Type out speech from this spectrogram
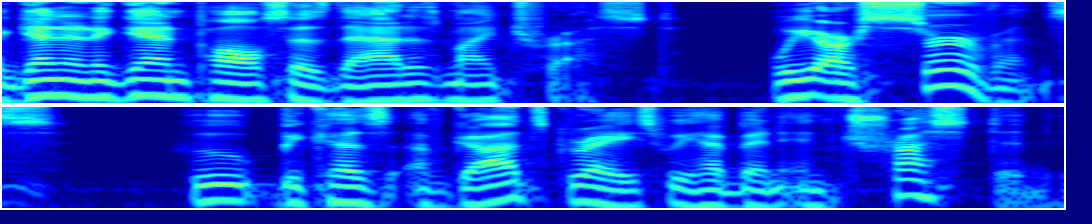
Again and again, Paul says, That is my trust. We are servants who, because of God's grace, we have been entrusted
